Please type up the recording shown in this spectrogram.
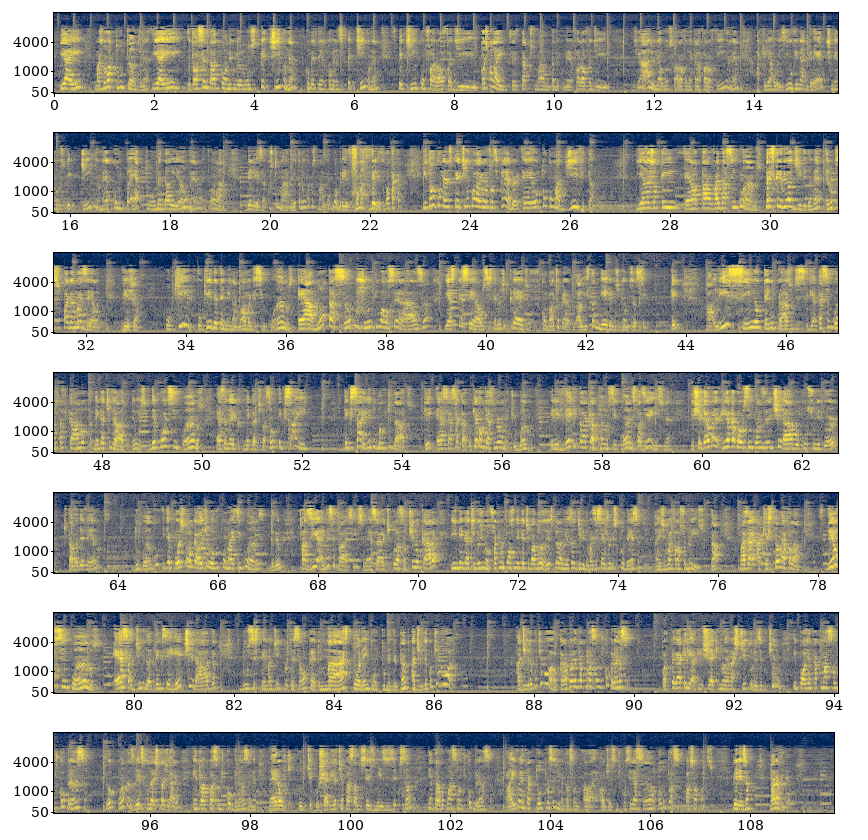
E aí, mas não atuo tanto, né? E aí, eu tava sentado com um amigo meu num espetinho, né? Cometendo, comendo espetinho, né? Espetinho com farofa de. Pode falar aí, você tá acostumado também a comer farofa de de alho, né? Alguns farofas naquela farofinha, né? Aquele arrozinho, vinagrete, né? O espetinho, né? Completo, o medalhão, né? Vamos lá. Beleza, acostumado. Eu também tô acostumado. É pobreza. Vamos lá. Beleza, volta cá. Então, comendo espetinho, um colega meu falou assim, Kleber, é, eu tô com uma dívida e ela já tem, ela tá, vai dar cinco anos. Prescreveu a dívida, né? Eu não preciso pagar mais ela. Veja, o que, o que determina a norma de 5 anos é a anotação junto ao Serasa e SPC, ao sistema de crédito, combate ao crédito, a lista negra, digamos assim. Ali sim eu tenho prazo de, de até 5 anos para ficar negativado. Tenho isso. Depois de 5 anos, essa negativação tem que sair. Tem que sair do banco de dados. ok? Essa é a sacada. O que acontece normalmente? O banco ele vê que está acabando 5 anos, fazia isso, né? E chegava, ia acabar os cinco anos, ele tirava o consumidor que estava devendo do banco e depois colocava de novo por mais cinco anos, entendeu? Fazia, ainda se faz isso, né? Essa articulação. Tira o cara e negativa de novo. Só que não posso negativar duas vezes pela mesma dívida, mas isso é jurisprudência, a gente vai falar sobre isso, tá? Mas a, a questão é falar, deu cinco anos, essa dívida tem que ser retirada do sistema de proteção ao crédito. Mas, porém, contudo, entretanto, a dívida continua a dívida continua. O cara pode entrar com uma ação de cobrança. Pode pegar aquele, aquele cheque que não é mais título executivo e pode entrar com uma ação de cobrança. Eu, quantas vezes, quando era estagiário, entrava com ação de cobrança, né? Era o, o, o cheque já tinha passado seis meses de execução, entrava com ação de cobrança. Aí vai entrar todo o procedimento, ação, a audiência de conciliação, todo passo, passo a passo. Beleza? Maravilha.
